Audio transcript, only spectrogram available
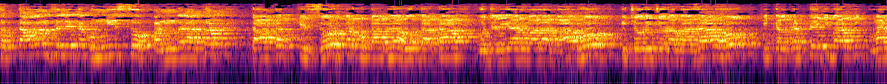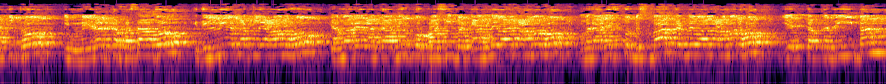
ستاون سے لے کر انیس سو پندرہ تک طاقت کے زور پر مقابلہ ہوتا تھا۔ وہ جلیان والا باغ ہو، کہ چوری چورا بازار ہو، کہ کلکتے کی مارکیٹ ہو، کہ میرٹھ کا فساد ہو، کہ دلی کا قتل عام ہو، کہ ہمارے اکابر کو پھانسی پر ٹانگنے والا عمل ہو، مدارس کو مسمار کرنے والا عمل ہو، یہ تقریباً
